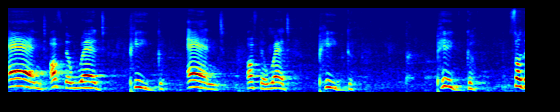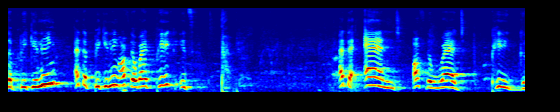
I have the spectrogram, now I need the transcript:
end of the word pig? End of the word pig. Pig. So the beginning, at the beginning of the word pig, it's p. At the end of the word pig,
